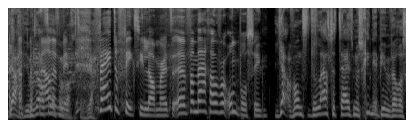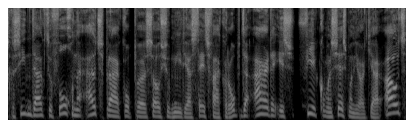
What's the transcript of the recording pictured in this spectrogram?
Ja, je moet altijd even wachten. Ja. Feit of fictie, Lammert? Uh, vandaag over ontbossing. Ja, want de laatste tijd, misschien heb je hem wel eens gezien... duikt de volgende uitspraak op uh, social media steeds vaker op. De aarde is 4,6 miljard jaar oud.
